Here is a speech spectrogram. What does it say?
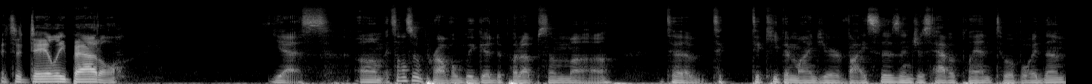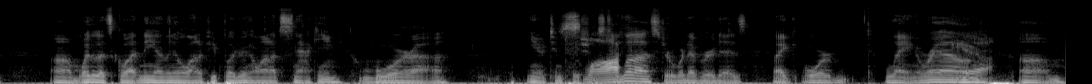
it's a daily battle. Yes. Um, it's also probably good to put up some uh, to to to keep in mind your vices and just have a plan to avoid them. Um, whether that's gluttony, I know a lot of people are doing a lot of snacking, or uh, you know temptations Sloth. to lust, or whatever it is, like or laying around. Yeah. Um,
